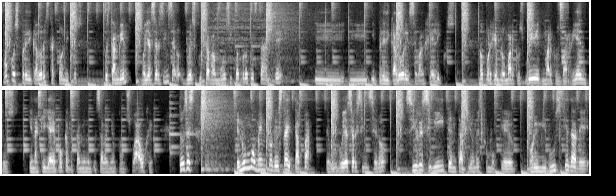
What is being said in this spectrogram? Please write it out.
pocos predicadores católicos, pues también, voy a ser sincero, yo escuchaba música protestante y, y predicadores evangélicos, ¿no? Por ejemplo, Marcos Witt, Marcos Barrientos, que en aquella época pues también empezaba ya con su auge. Entonces, en un momento de esta etapa, te voy a ser sincero, sí recibí tentaciones como que por mi búsqueda de,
